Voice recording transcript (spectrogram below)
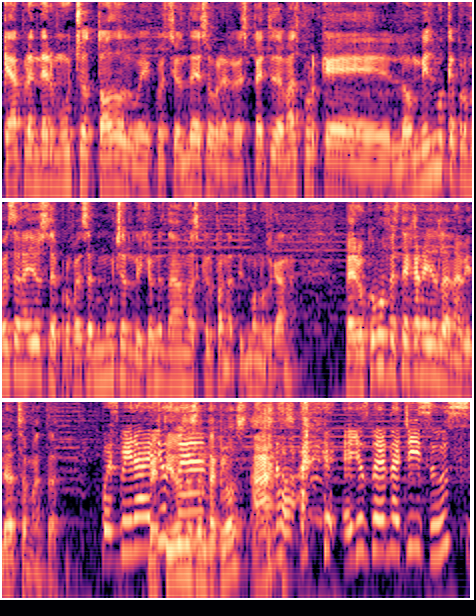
que aprender mucho todos, güey. Cuestión de sobre respeto y demás, porque lo mismo que profesan ellos se profesan muchas religiones, nada más que el fanatismo nos gana. Pero ¿cómo festejan ellos la Navidad, Samantha? Pues mira, ¿Vestidos de Santa Claus? Ah. No, ellos ven a Jesús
